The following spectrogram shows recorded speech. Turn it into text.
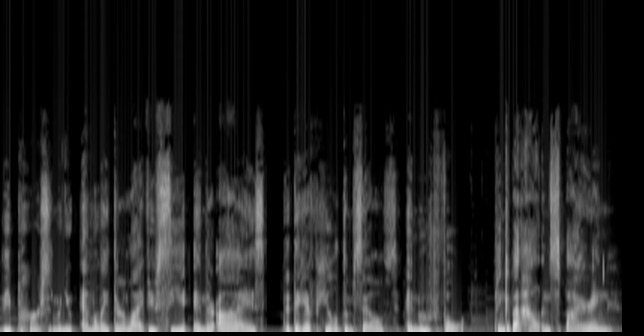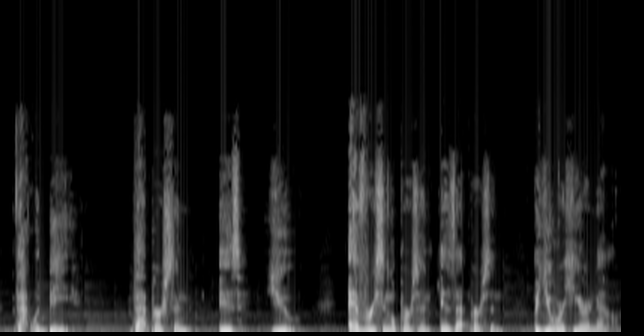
the person, when you emulate their life, you see it in their eyes that they have healed themselves and moved forward. Think about how inspiring that would be. That person is you. Every single person is that person, but you are here now.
